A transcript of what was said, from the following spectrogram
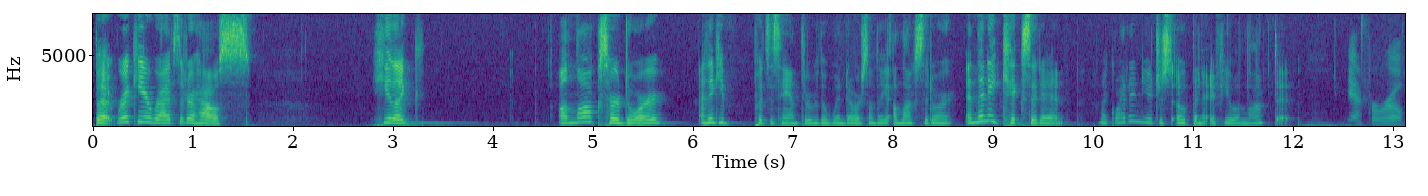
But Ricky arrives at her house. He like unlocks her door. I think he puts his hand through the window or something, unlocks the door, and then he kicks it in. I'm like, why didn't you just open it if you unlocked it? Yeah, for real.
